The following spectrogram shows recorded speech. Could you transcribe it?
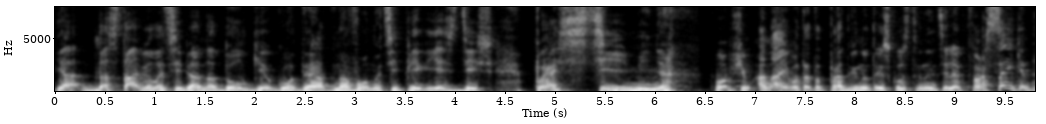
Я доставила тебя на долгие годы одного, но теперь я здесь. Прости меня. В общем, она и вот этот продвинутый искусственный интеллект Форсейкен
